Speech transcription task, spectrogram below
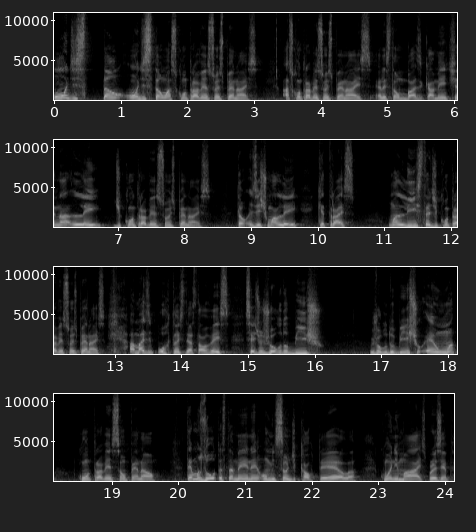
onde estão, onde estão as contravenções penais? As contravenções penais, elas estão basicamente na lei de contravenções penais. Então, existe uma lei que traz uma lista de contravenções penais. A mais importante dessa, talvez, seja o jogo do bicho. O jogo do bicho é uma contravenção penal. Temos outras também, né? Omissão de cautela com animais. Por exemplo,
